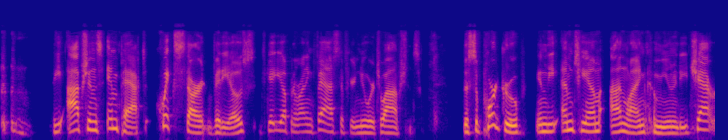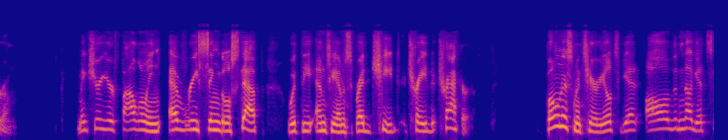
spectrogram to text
the Options Impact Quick Start videos to get you up and running fast if you're newer to options. The support group in the MTM online community chat room. Make sure you're following every single step with the MTM spreadsheet trade tracker. Bonus material to get all the nuggets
